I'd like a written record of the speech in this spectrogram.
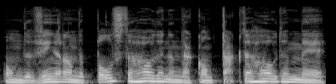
om de vinger aan de pols te houden en dat contact te houden met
